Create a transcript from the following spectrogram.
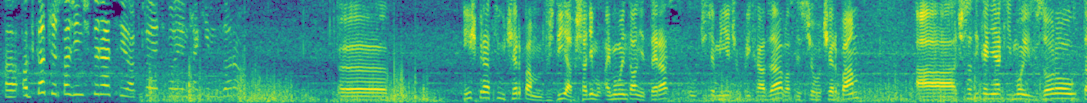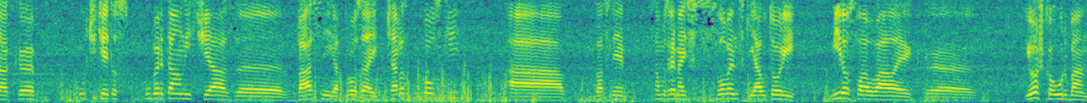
Odkiaľ čerpáš inšpiráciu a kto je tvojim takým vzorom? Uh, inšpiráciu čerpám vždy a všade, aj momentálne teraz, určite mi niečo prichádza, vlastne z čoho čerpám. A čo sa týka nejakých mojich vzorov, tak uh, určite je to z pubertálnych čias uh, básnik a prozaik Charles Bukovský a vlastne samozrejme aj slovenskí autory Miroslav Válek, Joško Urban,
